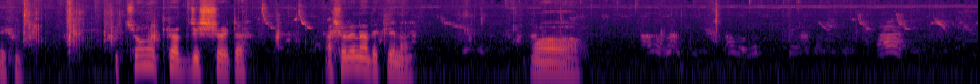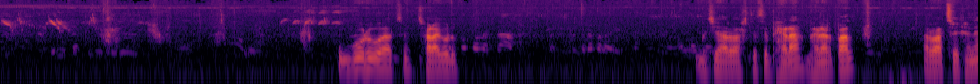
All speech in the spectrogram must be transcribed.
দেখুন চমৎকার দৃশ্য এটা। আসলে না দেখলে নয়। ওয়াও গরু আছে, ছাড়া গরু। বুঝছি আরও আসতেছে ভেড়া, ভেড়ার পাল আরও আছে এখানে।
